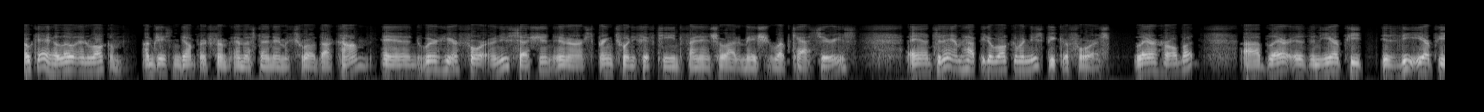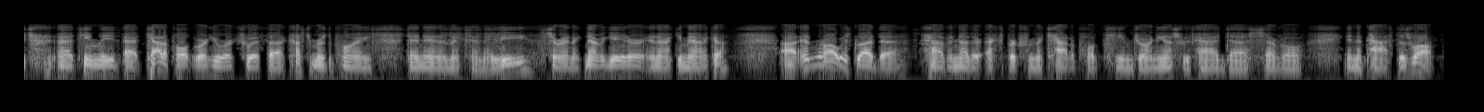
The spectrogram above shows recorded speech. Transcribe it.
Okay, hello and welcome. I'm Jason Gumpert from MSDynamicsWorld.com, and we're here for a new session in our Spring 2015 Financial Automation webcast series. And today I'm happy to welcome a new speaker for us, Blair Hurlbut. Uh, Blair is an ERP is the ERP uh, team lead at Catapult, where he works with uh, customers deploying Dynamics NAV, Saranic Navigator, and Acumatica. Uh, and we're always glad to have another expert from the Catapult team joining us. We've had uh, several in the past as well.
